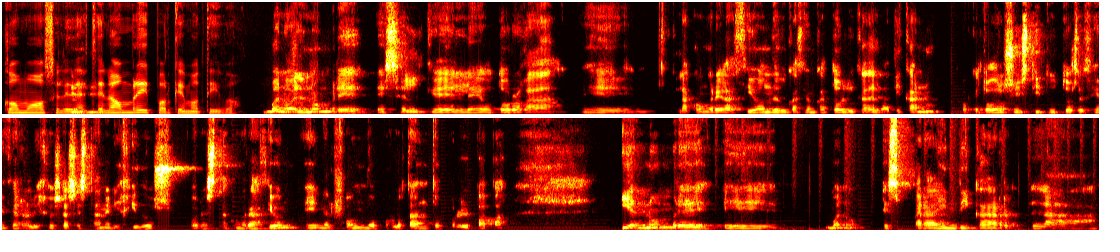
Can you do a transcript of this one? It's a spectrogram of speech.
¿Cómo se le da este nombre y por qué motivo? Bueno, el nombre es el que le otorga eh, la Congregación de Educación Católica del Vaticano, porque todos los institutos de ciencias religiosas están erigidos por esta congregación, en el fondo, por lo tanto, por el Papa. Y el nombre, eh, bueno, es para indicar la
